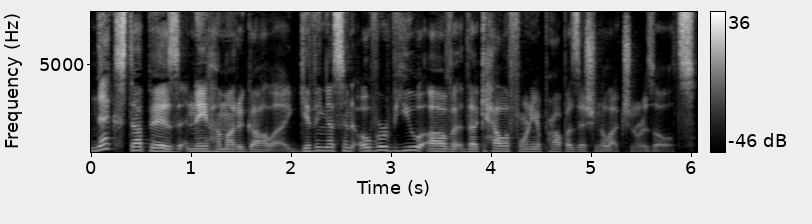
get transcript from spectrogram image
Next up is Neha Madugala giving us an overview of the California proposition election results.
